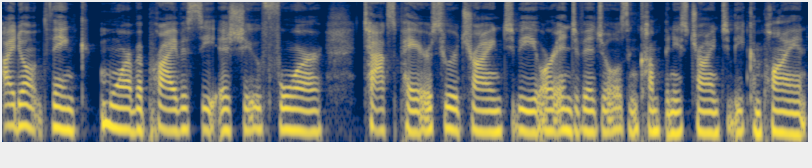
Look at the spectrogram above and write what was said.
I don't think more of a privacy issue for taxpayers who are trying to be or individuals and companies trying to be compliant.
